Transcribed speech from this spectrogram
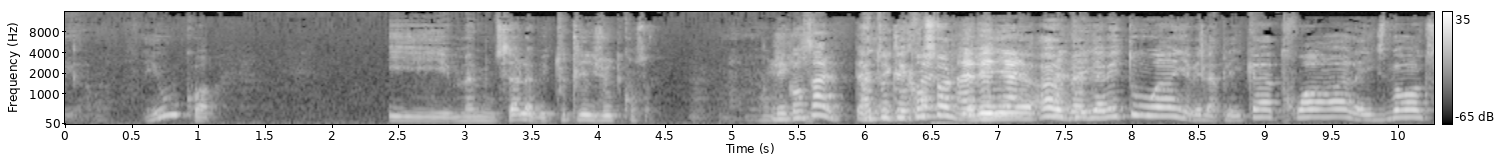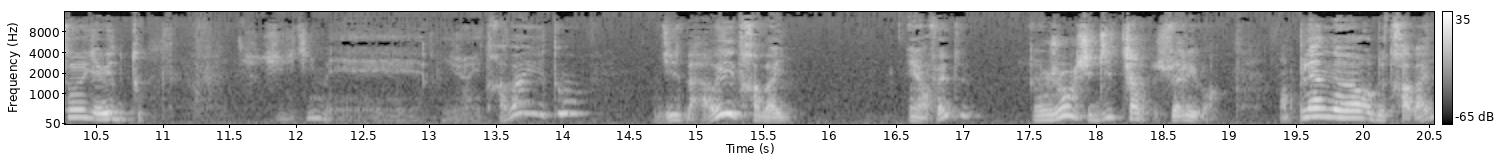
mais on est où, quoi? Et même une salle avec tous les jeux de console. Moi, Les consoles Ah, toutes les consoles. Il y Ah, avait, ah, bah, il y avait tout, hein. Il y avait la Play 4, 3, la Xbox, il y avait de tout. J'ai dit, mais les gens, ils travaillent et tout. Ils me disent, bah oui, ils travaillent. Et en fait, un jour, j'ai dit, tiens, je vais aller voir. En pleine heure de travail,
